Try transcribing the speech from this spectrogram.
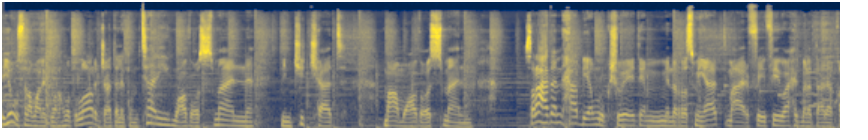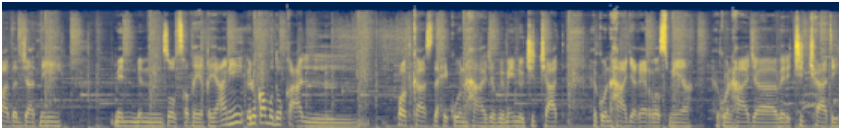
Yo السلام عليكم ورحمة الله. رجعت لكم تاني. معاذ عثمان من chit chat مع معاذ عثمان. صراحة حابب أمرك شوية من الرسميات. ما أعرف في, في واحد من التعليقات اللي جاتني من من زول صديقي يعني انه كان متوقع البودكاست ده حيكون حاجة بما انه chit chat حيكون حاجة غير رسمية حيكون حاجة very chit chatty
